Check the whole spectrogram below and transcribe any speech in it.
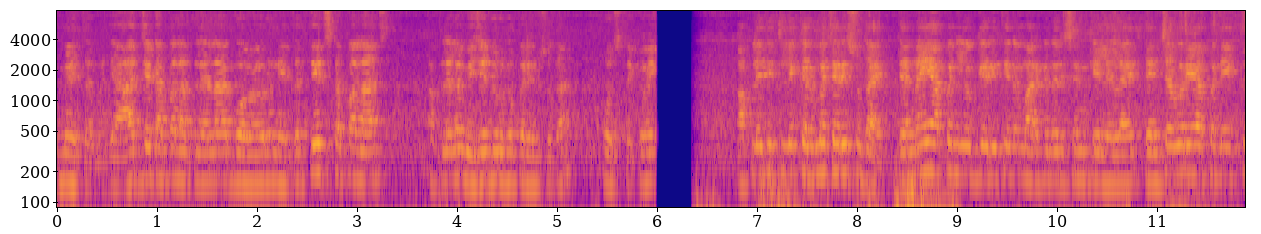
मिळतं. म्हणजे आज जे टपाल आपल्याला गोव्यावरून येतं तेच टपाल आज आपल्याला विजयदुर्गपर्यंत सुद्धा पोहोचतं. किंवा आपले तिथले कर्मचारी सुद्धा आहेत त्यांनाही आपण योग्य रीतीनं मार्गदर्शन केलेलं आहे. त्यांच्यावरही आपण एक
